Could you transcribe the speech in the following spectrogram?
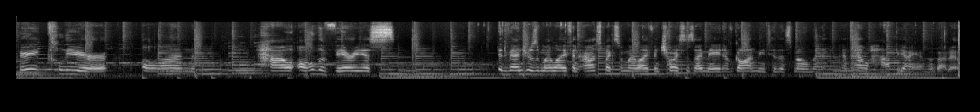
very clear on how all the various adventures of my life and aspects of my life and choices I made have gotten me to this moment and how happy I am about it.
